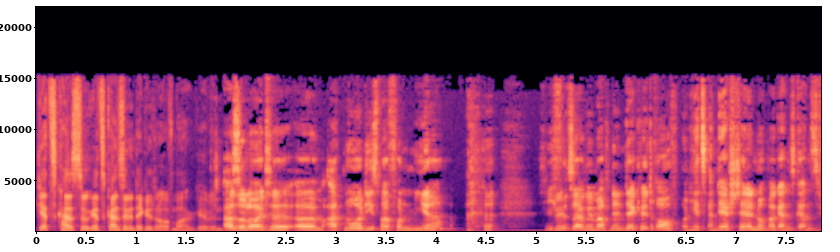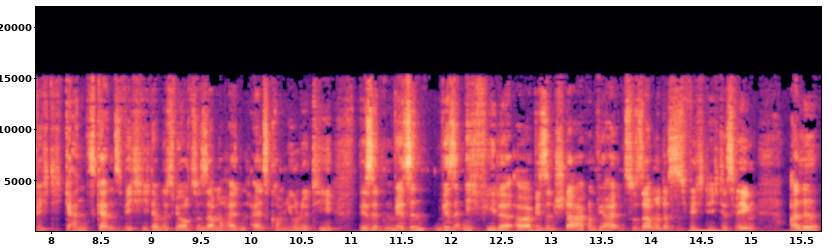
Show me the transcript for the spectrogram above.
jetzt kannst du, jetzt kannst du den Deckel drauf machen, Kevin. Also Leute, ähm, Atmo, diesmal von mir. Ich Nee. würde sagen, wir machen den Deckel drauf. Und jetzt an der Stelle nochmal ganz, ganz wichtig, ganz, ganz wichtig. Da müssen wir auch zusammenhalten als Community. Wir sind, wir sind, wir sind nicht viele, aber wir sind stark und wir halten zusammen und das ist wichtig. Deswegen alle,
